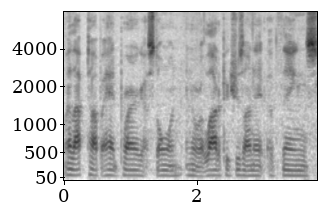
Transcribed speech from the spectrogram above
My laptop I had prior got stolen, and there were a lot of pictures on it of things,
